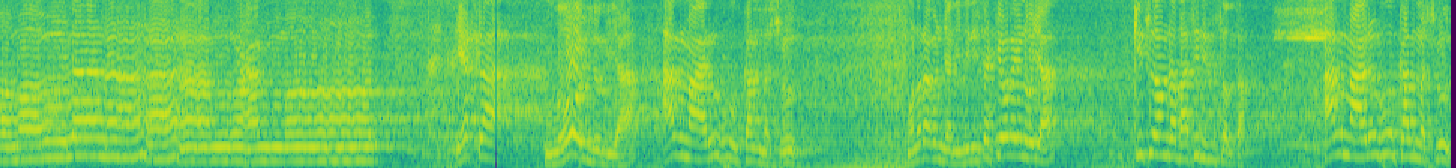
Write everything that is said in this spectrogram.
ومولانا محمد একটা লই লগিয়া আল মারুফু কাল মসরুদ মনে রাখুন জানি, জিনিসটা কি হলো কেন হইয়া? কিছু আমরা বাসি রিসি চলতাম। আল মারুফু কাল মসরুদ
